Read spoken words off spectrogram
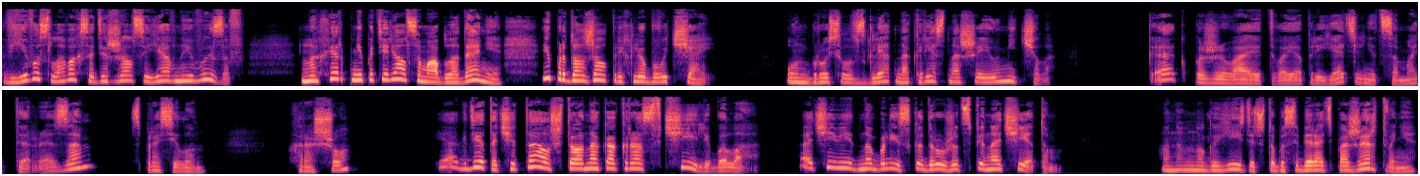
В его словах содержался явный вызов — но Херб не потерял самообладание и продолжал прихлебывать чай. Он бросил взгляд на крест на шее у Митчелла. «Как поживает твоя приятельница, мать Тереза?» — спросил он. «Хорошо. Я где-то читал, что она как раз в Чили была. Очевидно, близко дружит с Пиночетом». «Она много ездит, чтобы собирать пожертвования»,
